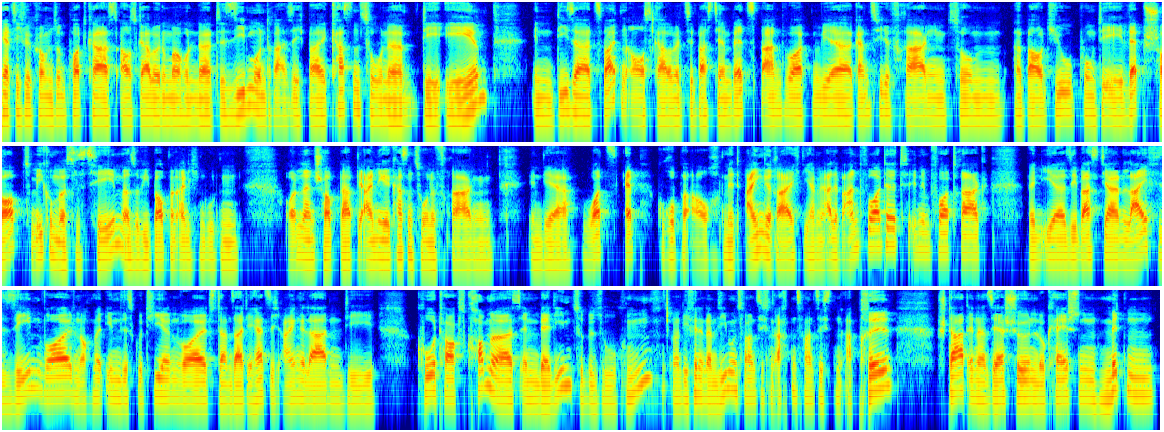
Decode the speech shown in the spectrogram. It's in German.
Herzlich willkommen zum Podcast Ausgabe Nummer 137 bei kassenzone.de. In dieser zweiten Ausgabe mit Sebastian Betz beantworten wir ganz viele Fragen zum aboutyou.de Webshop, zum E-Commerce-System. Also wie baut man eigentlich einen guten Online-Shop? Da habt ihr einige Kassenzone-Fragen in der WhatsApp-Gruppe auch mit eingereicht. Die haben wir alle beantwortet in dem Vortrag. Wenn ihr Sebastian live sehen wollt und auch mit ihm diskutieren wollt, dann seid ihr herzlich eingeladen, die Co-Talks Commerce in Berlin zu besuchen. Die findet am 27. und 28. April statt in einer sehr schönen Location mitten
